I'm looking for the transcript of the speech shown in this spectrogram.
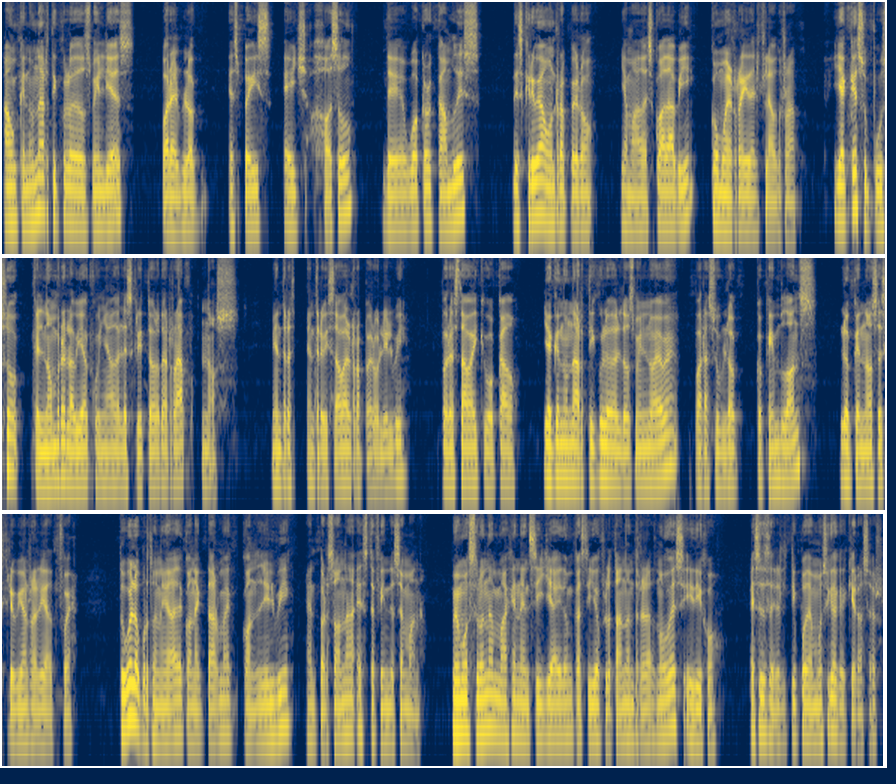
aunque en un artículo de 2010 para el blog Space Age Hustle de Walker Cambliss describe a un rapero llamado Squad B como el rey del cloud rap, ya que supuso que el nombre lo había acuñado el escritor de rap Nos, mientras entrevistaba al rapero Lil B pero estaba equivocado, ya que en un artículo del 2009 para su blog Cocaine Blondes, lo que no se escribió en realidad fue, tuve la oportunidad de conectarme con Lil B en persona este fin de semana. Me mostró una imagen en CGI de un castillo flotando entre las nubes y dijo, ese es el tipo de música que quiero hacer.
